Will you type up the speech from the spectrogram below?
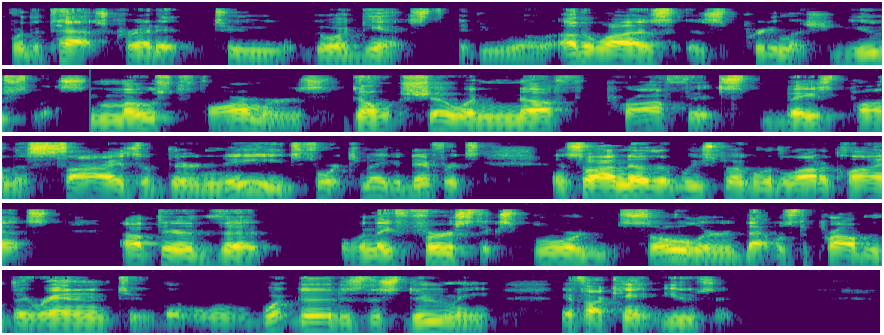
for the tax credit to go against, if you will. Otherwise, it's pretty much useless. Most farmers don't show enough profits based upon the size of their needs for it to make a difference. And so I know that we've spoken with a lot of clients out there that when they first explored solar, that was the problem they ran into. What good does this do me if I can't use it?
